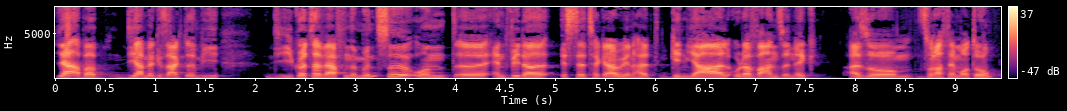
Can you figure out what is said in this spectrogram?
Ja, aber die haben ja gesagt, irgendwie, die Götter werfen eine Münze und äh, entweder ist der Targaryen halt genial oder wahnsinnig. Also so nach dem Motto.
